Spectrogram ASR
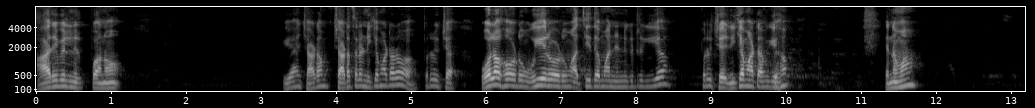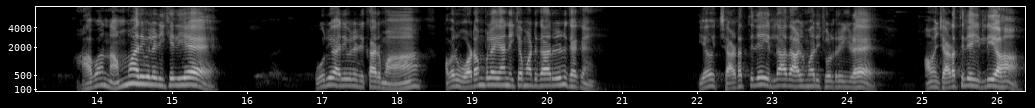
அறிவில் நிற்பனோ? ஏன் சடம் சடத்தில் நிற்க மாட்டாரோ? பிறகு ச உலகோடும் உயிரோடும் அத்தீதமாக நின்றுக்கிட்டு இருக்கியோ? பிறகு சே நிற்க மாட்டாமிக்கியோ என்னம்மா? அவன் நம்ம அறிவில் நிற்கலையே ஒரு அறிவில் நிற்காருமா அவர் உடம்புல ஏன் நிற்க மாட்டேக்காருன்னு கேட்கேன் ஏ சடத்திலே இல்லாத ஆள் மாதிரி சொல்கிறீங்களே அவன் சடத்திலே இல்லையா?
